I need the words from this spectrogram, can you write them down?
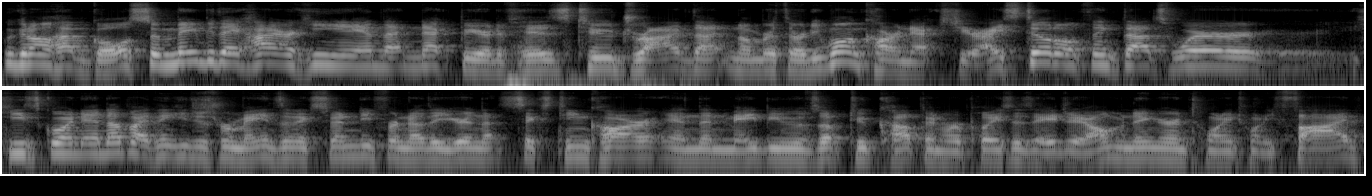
we can all have goals. So maybe they hire he and that neckbeard of his to drive that number 31 car next year. I still don't think that's where he's going to end up. I think he just remains in Xfinity for another year in that 16 car and then maybe moves up to Cup and replaces AJ Allmendinger in 2025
